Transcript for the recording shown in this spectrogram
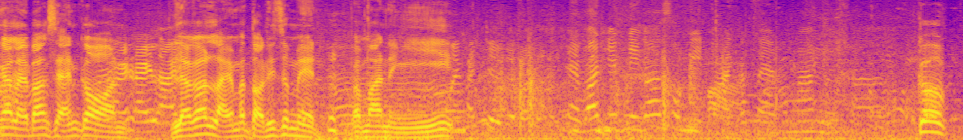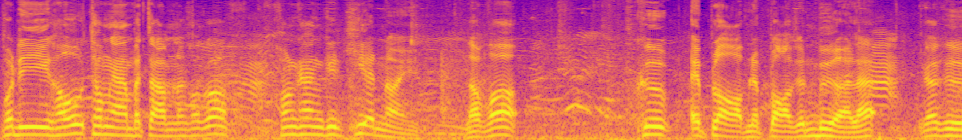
งานไหลบางแสนก่อนแล้วก็ไหลมาต่อที่เสม็ดประมาณอย่างนี้ เห็นว่าทริปนี้ก็สวีทหวานกาแฟมากๆเลยค่ะก็พอดีเขาทำงานประจำแล้วเขาก็ ค่อนข้างเครียดๆหน่อยเราก็คือไอ้ปลอบเนี่ยปลอบจนเบื่อแล้ว ก็คือ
